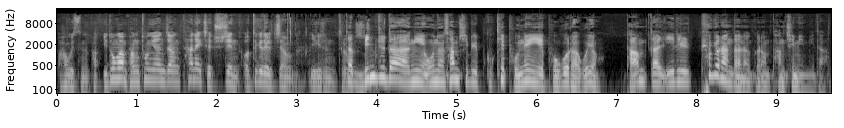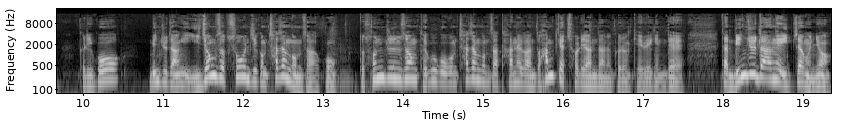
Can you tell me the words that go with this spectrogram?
하고 있습니다. 바- 이동관 방통위원장 탄핵 재추진 어떻게 될지 한번 얘기 좀 들어보시죠. 민주당이 오는 30일 국회 본회의에 보고를 하고요. 다음 달 1일 표결한다는 그런 방침입니다. 그리고 민주당이 이정섭 수원지검 차장검사하고 또 손준성 대구고검 차장검사 탄핵안도 함께 처리한다는 그런 계획인데 일단 민주당의 입장은요.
